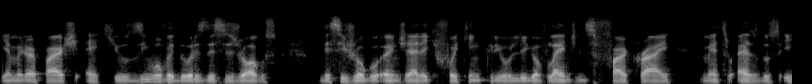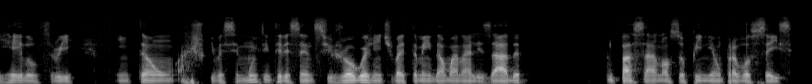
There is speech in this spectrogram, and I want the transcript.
E a melhor parte é que os desenvolvedores desses jogos, desse jogo Angelic, foi quem criou League of Legends, Far Cry, Metro Exodus e Halo 3. Então, acho que vai ser muito interessante esse jogo. A gente vai também dar uma analisada e passar a nossa opinião para vocês.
